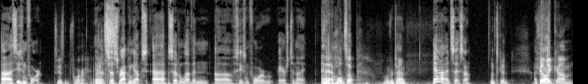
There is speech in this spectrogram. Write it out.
Uh, season four. Season four. Yeah, And it's just wrapping up. Uh, episode eleven of season four airs tonight. And it holds up over time. Yeah, I'd say so. That's good. I feel like um,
